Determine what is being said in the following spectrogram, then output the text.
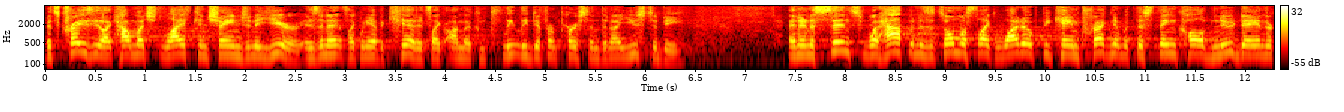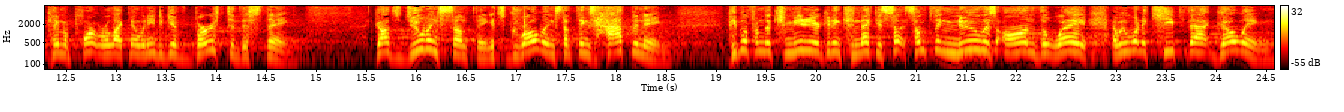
It's crazy, like how much life can change in a year, isn't it? It's like when you have a kid, it's like I'm a completely different person than I used to be. And in a sense, what happened is it's almost like White Oak became pregnant with this thing called New Day, and there came a point where, we're like, man, we need to give birth to this thing. God's doing something, it's growing, something's happening. People from the community are getting connected. So, something new is on the way, and we want to keep that going.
